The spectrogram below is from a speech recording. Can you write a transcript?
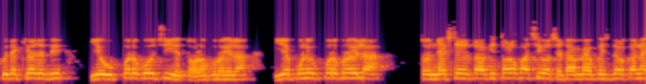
को देखा जदि ये उपरकू ये तौक रहा ये ऊपर उपरकू रहा तो नेक्स्ट कि तौक आसो से किसी दरकार ना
